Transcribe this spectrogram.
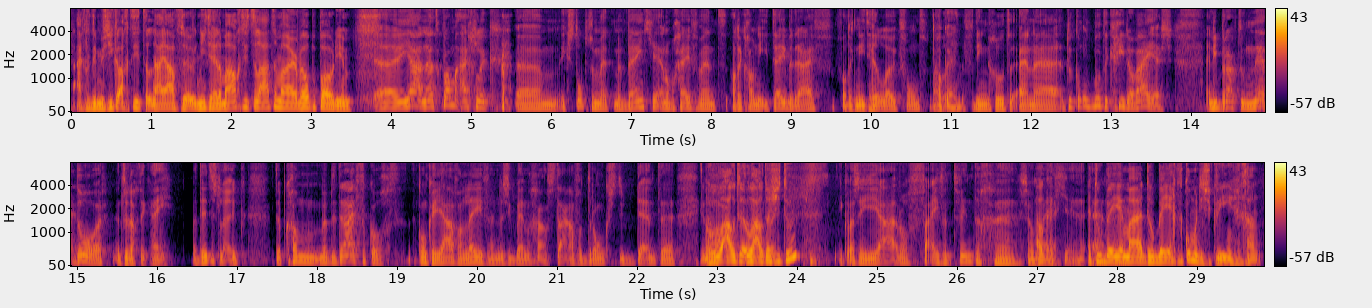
eigenlijk de muziek achter je te... Nou ja, of niet helemaal achter je te laten, maar wel op het podium. Eh, ja, nou het kwam eigenlijk. ehm, ik stopte met mijn bandje en op een gegeven moment had ik gewoon een IT-bedrijf, wat ik niet heel leuk vond. Maar Oké. verdiende goed. En eh, toen ontmoette ik Guido Weijers. En die brak toen net door. En toen dacht ik, hé, hey, maar dit is leuk. Toen heb ik gewoon mijn bedrijf verkocht. Daar kon ik een jaar van leven. Dus ik ben gaan staan voor dronken studenten. Hoe oud, hoe oud was je toen? Ik was een jaar of 25, eh, zo'n beetje. En toen ben je, eh, maar toen ben je echt het comedy circuit ingegaan.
